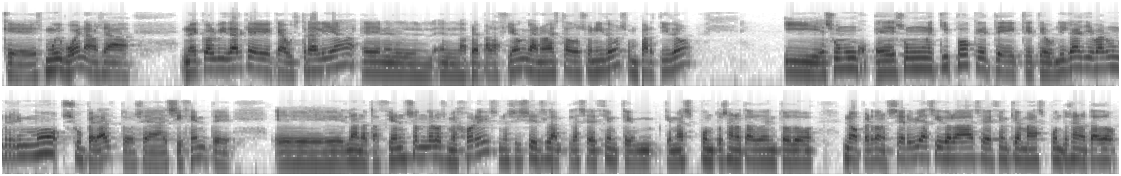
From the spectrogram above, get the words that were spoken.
que es muy buena. O sea, no hay que olvidar que, que Australia en, el, en la preparación ganó a Estados Unidos un partido y es un, es un equipo que te, que te obliga a llevar un ritmo súper alto, o sea, exigente. Eh, la anotación son de los mejores. No sé si es la, selección que, más puntos ha anotado en todo. No, perdón, Serbia ha sido la selección que más puntos ha anotado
